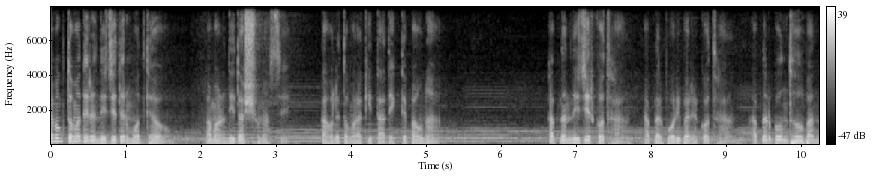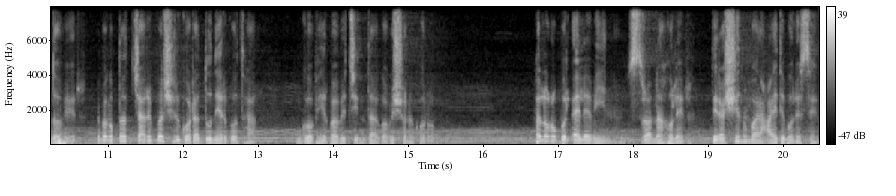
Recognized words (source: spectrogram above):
এবং তোমাদের নিজেদের মধ্যেও আমার নিদর্শন আছে। তাহলে তোমরা কি তা দেখতে পাও না? আপনার নিজের কথা, আপনার পরিবারের কথা, আপনার বন্ধু বান্ধবের এবং আপনার চারিপাশের গোটা দুনিয়ার কথা গভীরভাবে চিন্তা, গবেষণা করুন। হ্যালো রব্বুল আলমিন সুরা নাহলের তিরাশি নম্বর আয়তে বলেছেন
